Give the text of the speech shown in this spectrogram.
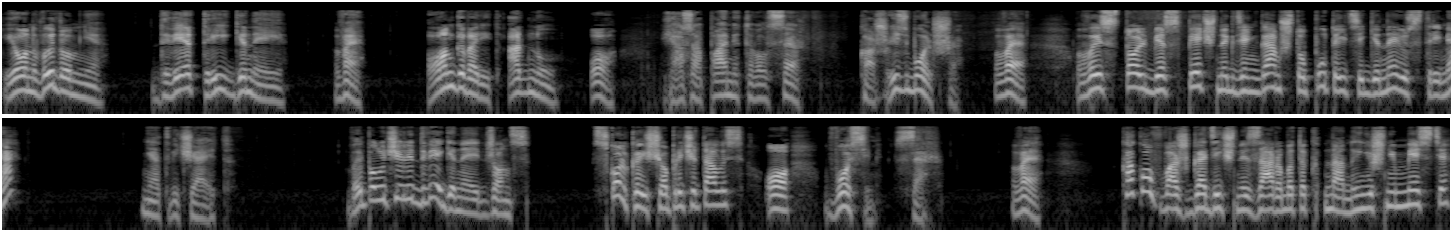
и он выдал мне две-три генеи. В. Он говорит одну. О, я запамятовал, сэр. Кажись больше. В. Вы столь беспечны к деньгам, что путаете генею с тремя? Не отвечает. Вы получили две генеи, Джонс. Сколько еще причиталось? О, восемь, сэр. В. Каков ваш годичный заработок на нынешнем месте?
